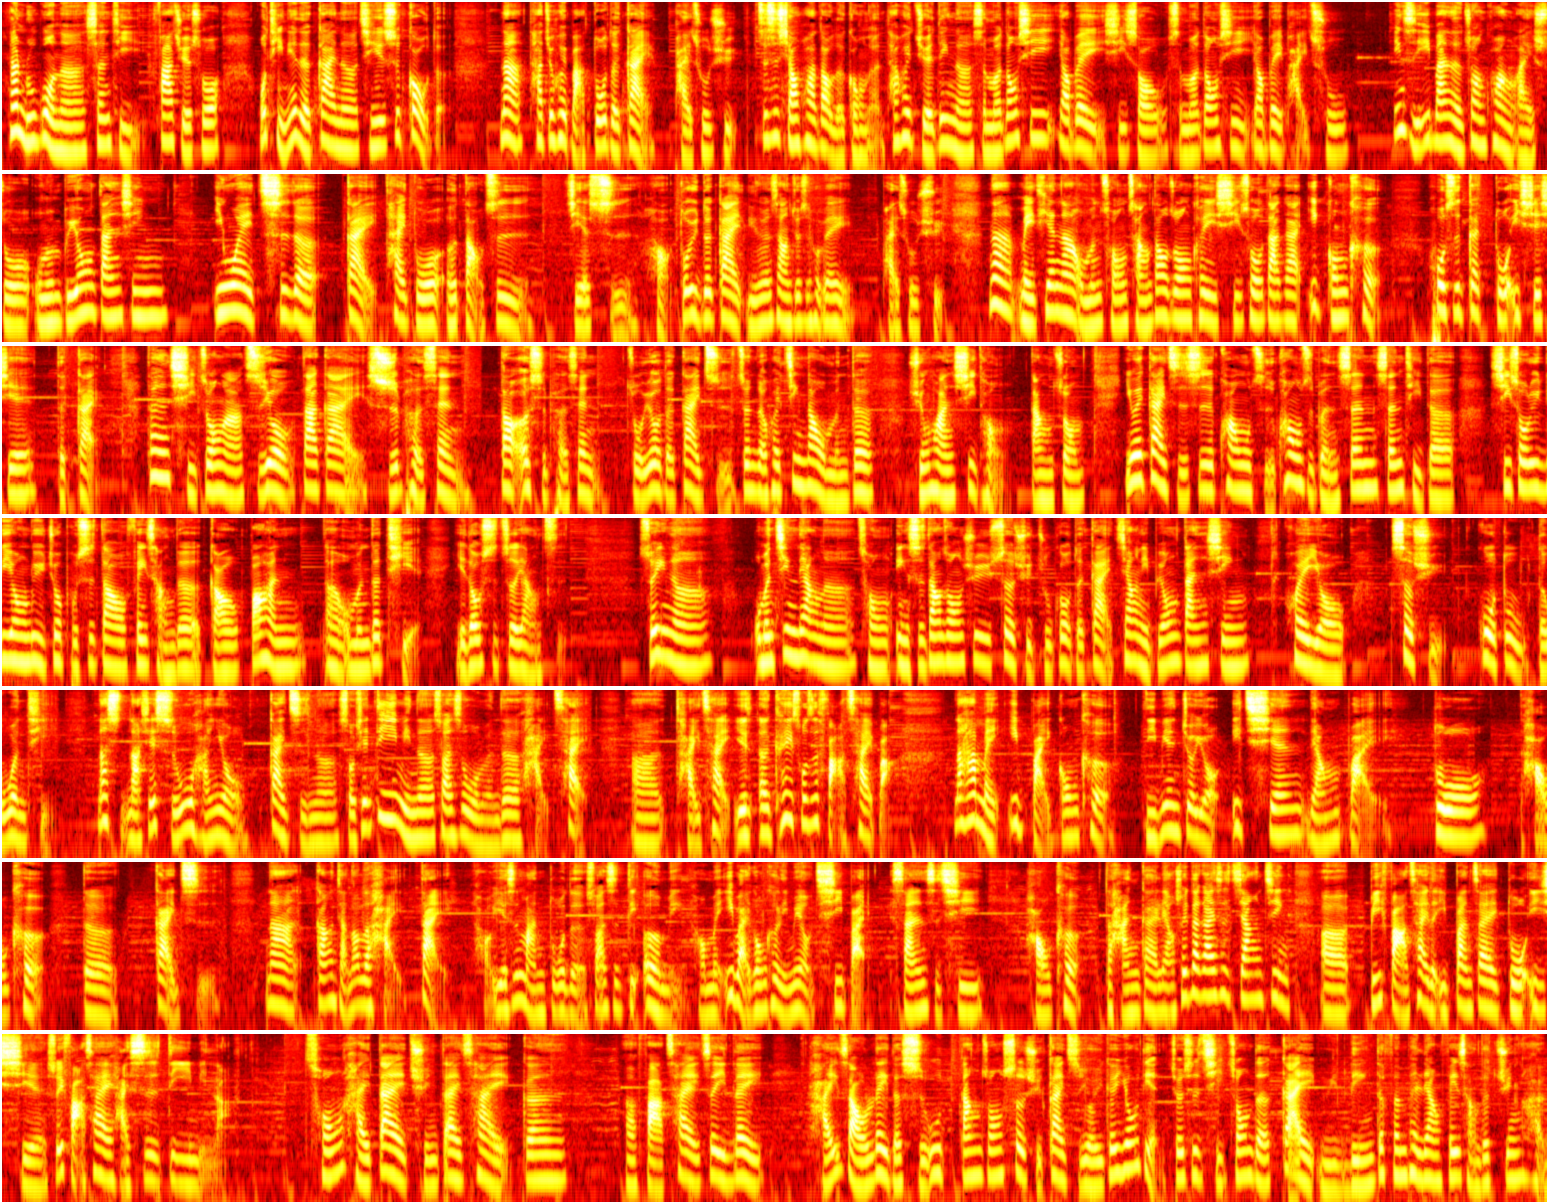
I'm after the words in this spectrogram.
那如果呢，身体发觉说我体内的钙呢其实是够的，那它就会把多的钙排出去。这是消化道的功能，它会决定呢什么东西要被吸收，什么东西要被排出。因此，一般的状况来说，我们不用担心，因为吃的钙太多而导致。结石，好，多余的钙理论上就是会被排出去。那每天呢，我们从肠道中可以吸收大概一公克，或是更多一些些的钙，但是其中啊，只有大概十 percent 到二十 percent 左右的钙质真的会进到我们的循环系统当中。因为钙质是矿物质，矿物质本身身体的吸收率、利用率就不是到非常的高，包含呃我们的铁。也都是这样子，所以呢，我们尽量呢从饮食当中去摄取足够的钙，这样你不用担心会有摄取过度的问题。那是哪些食物含有钙质呢？首先第一名呢算是我们的海菜，呃，海菜也呃可以说是法菜吧。那它每一百公克里面就有一千两百多毫克的钙质。那刚刚讲到的海带，好，也是蛮多的，算是第二名。好，每一百公克里面有七百三十七毫克的含钙量，所以大概是将近呃比法菜的一半再多一些，所以法菜还是第一名啦。从海带、裙带菜跟呃法菜这一类。海藻类的食物当中摄取钙质有一个优点，就是其中的钙与磷的分配量非常的均衡，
